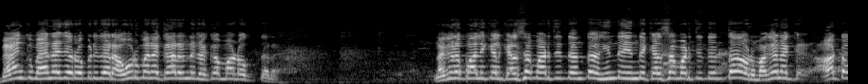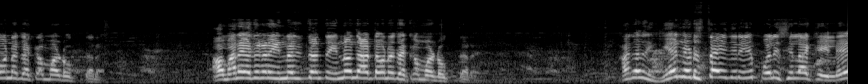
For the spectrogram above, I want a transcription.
ಬ್ಯಾಂಕ್ ಮ್ಯಾನೇಜರ್ ಒಬ್ಬರಿದ್ದಾರೆ ಅವ್ರ ಮನೆ ಕಾರನ್ನ ಜಕ ಮಾಡಿ ಹೋಗ್ತಾರೆ. ನಗರ ಪಾಲಿಕೆಯಲ್ಲಿ ಕೆಲಸ ಮಾಡ್ತಿದ್ದಂತ, ಹಿಂದೆ ಹಿಂದೆ ಕೆಲಸ ಮಾಡ್ತಿದ್ದಂತ ಅವ್ರ ಮಗನ ಆಟೋವನ್ನ ಜಖಂ ಮಾಡಿ ಹೋಗ್ತಾರೆ. ಆ ಮನೆ ಎದುರುಗಡೆ ಇನ್ನೊಂದಿದ್ದಂತ ಇನ್ನೊಂದು ಆಟೋವನ್ನ ಜಕ ಮಾಡಿ ಹೋಗ್ತಾರೆ. ಹಾಗಾದ್ರೆ ಏನ್ ನಡೆಸ್ತಾ ಇದ್ದೀರಿ ಪೊಲೀಸ್ ಇಲಾಖೆಯಲ್ಲಿ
